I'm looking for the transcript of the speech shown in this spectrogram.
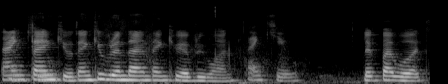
Thank you. thank you thank you Vrinda and thank you everyone Thank you. live by words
